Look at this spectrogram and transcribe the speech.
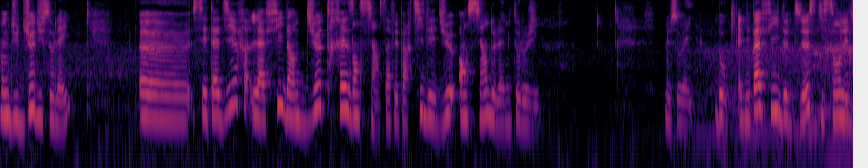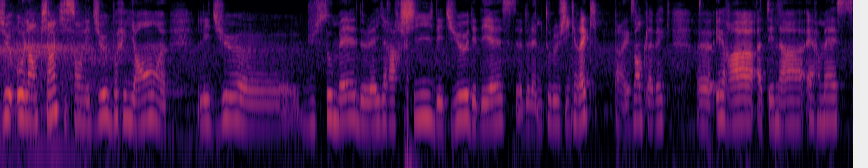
donc du dieu du soleil. c'est-à-dire la fille d'un dieu très ancien. Ça fait partie des dieux anciens de la mythologie. Le soleil. Donc, elle n'est pas fille de Zeus, qui sont les dieux olympiens, qui sont les dieux brillants, euh, les dieux euh, du sommet de la hiérarchie, des dieux, des déesses de la mythologie grecque, par exemple avec euh, Héra, Athéna, Hermès,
